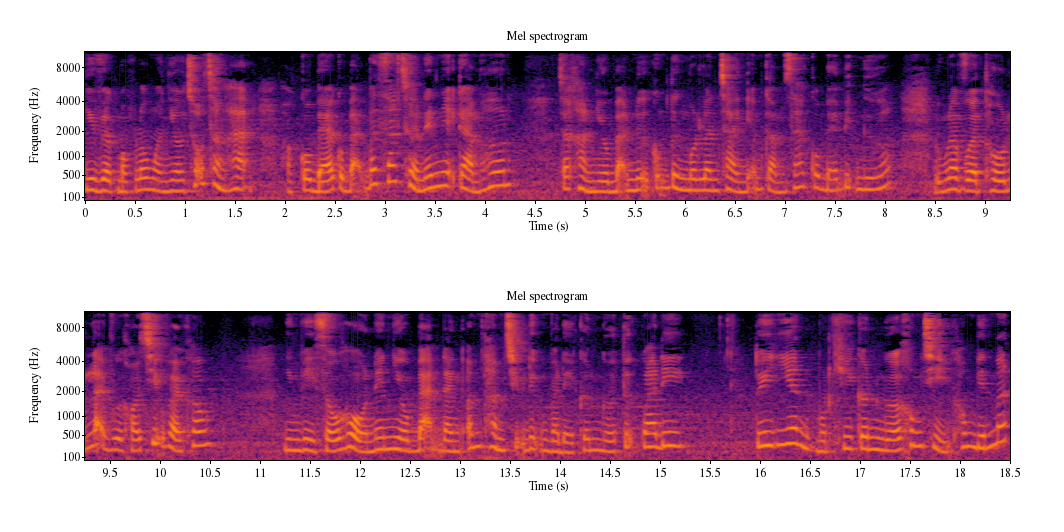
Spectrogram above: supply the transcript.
Như việc mọc lông ở nhiều chỗ chẳng hạn, Hoặc cô bé của bạn bất giác trở nên nhạy cảm hơn. Chắc hẳn nhiều bạn nữ cũng từng một lần trải nghiệm cảm giác cô bé bị ngứa. Đúng là vừa thốn lại vừa khó chịu phải không? Nhưng vì xấu hổ nên nhiều bạn đành âm thầm chịu đựng và để cơn ngứa tự qua đi. Tuy nhiên, một khi cơn ngứa không chỉ không biến mất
